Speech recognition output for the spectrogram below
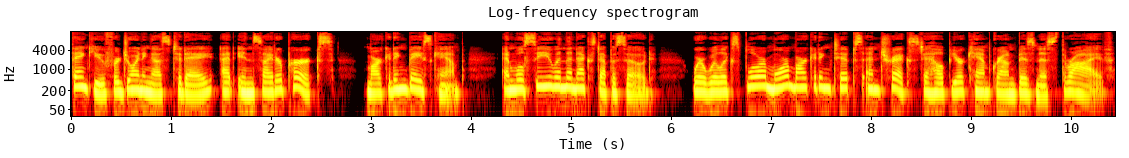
Thank you for joining us today at Insider Perks, Marketing Basecamp, and we'll see you in the next episode, where we'll explore more marketing tips and tricks to help your campground business thrive.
